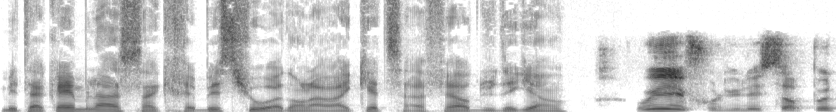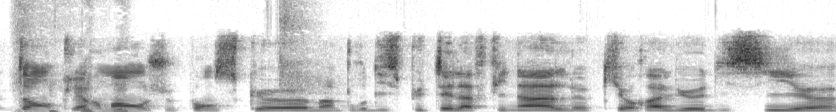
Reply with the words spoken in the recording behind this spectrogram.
mais tu as quand même là un sacré bestiau hein. dans la raquette, ça va faire du dégât. Hein. Oui, il faut lui laisser un peu de temps, clairement. je pense que ben, pour disputer la finale qui aura lieu d'ici euh,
